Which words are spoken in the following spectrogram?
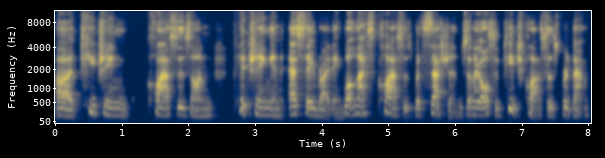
uh, teaching classes on pitching and essay writing. Well, not classes, but sessions. And I also teach classes for them.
